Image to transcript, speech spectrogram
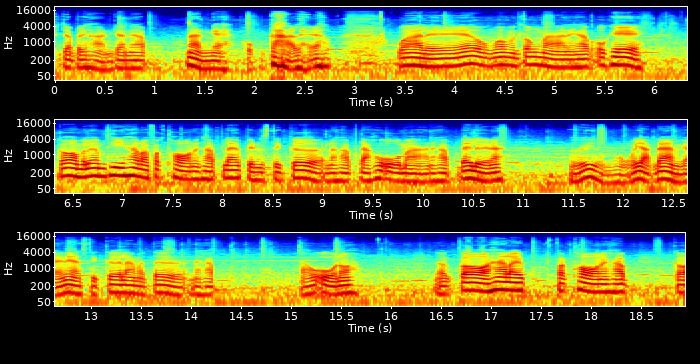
กิจกรรมบริหารกันนะครับนั่นไงผมกะแล้ว ว่าแล้วว่ามันต้องมานะครับ โอเค ก็มาเริ่มที่ 500 ฟักทองนะครับแลกเป็นสติกเกอร์นะครับดาร์โอมานะครับได้เลยนะเฮ้ยผมก็อยากได้เหมือนกันเนี่ยสติกเกอร์ล่ามาเตอร์นะครับดาร์โอเนาะแล้วก็ 500 ฟักทองนะครับก็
